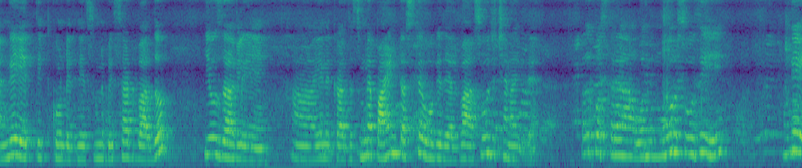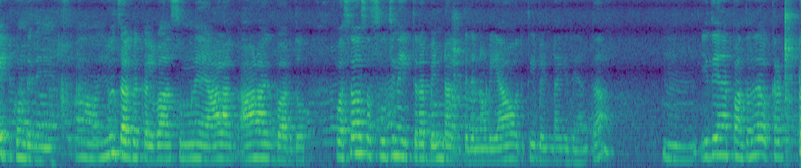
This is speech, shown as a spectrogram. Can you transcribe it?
ಹಂಗೆ ಎತ್ತಿಟ್ಕೊಂಡಿದ್ದೀನಿ. ಸುಮ್ಮನೆ ಬಿಸಾಡಬಾರ್ದು. ಯೂಸ್ ಆಗಲಿ. ಏನಕ್ಕೆ ಅದು ಸುಮ್ಮನೆ ಪಾಯಿಂಟ್ ಅಷ್ಟೇ ಹೋಗಿದೆ ಅಲ್ವಾ? ಸೂಜಿ ಚೆನ್ನಾಗಿದೆ. ಅದಕ್ಕೋಸ್ಕರ ಒಂದು ಮೂರು ಸೂಜಿ ಹಾಗೆ ಇಟ್ಕೊಂಡಿದ್ದೀನಿ. ಯೂಸ್ ಆಗಬೇಕಲ್ವಾ? ಸುಮ್ಮನೆ ಹಾಳಾಗ, ಹಾಳಾಗಬಾರ್ದು. ಹೊಸ ಹೊಸ ಸೂಜಿನೇ ಈ ಥರ ಬೆಂಡ್ ಆಗಿಬಿಟ್ಟಿದೆ ನೋಡಿ, ಯಾವ ರೀತಿ ಬೆಂಡ್ ಆಗಿದೆ ಅಂತ. ಇದೇನಪ್ಪ ಅಂತಂದರೆ ಕರೆಕ್ಟ್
